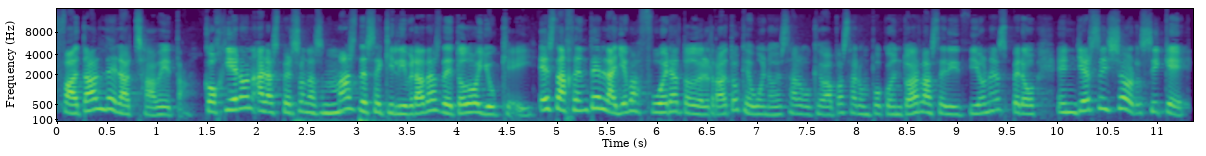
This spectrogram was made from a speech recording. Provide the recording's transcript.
fatal de la chaveta. Cogieron a las personas más desequilibradas de todo UK. Esta gente la lleva fuera todo el rato, que bueno, es algo que va a pasar un poco en todas las ediciones, pero en Jersey Shore sí que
